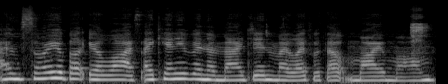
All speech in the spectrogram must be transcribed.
I'm sorry about your loss. I can't even imagine my life without my mom.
